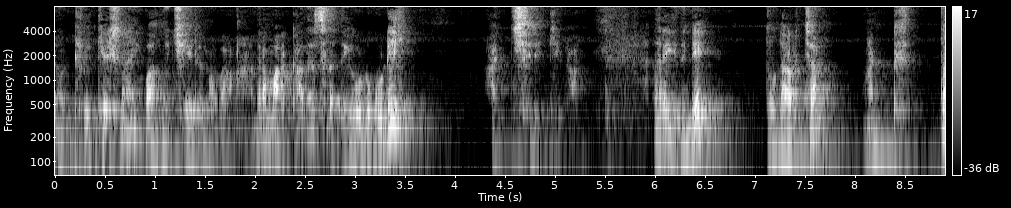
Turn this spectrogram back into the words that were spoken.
നോട്ടിഫിക്കേഷനായി വന്നു ചേരുന്നതാണ്. അതിനെ മറക്കാതെ ശ്രദ്ധയോടുകൂടി അച്ചരിക്കുക അതെ ഇതിന്റെ തുടർച്ച അടുത്ത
